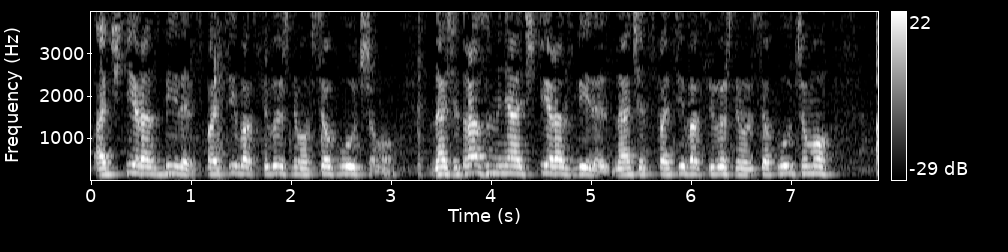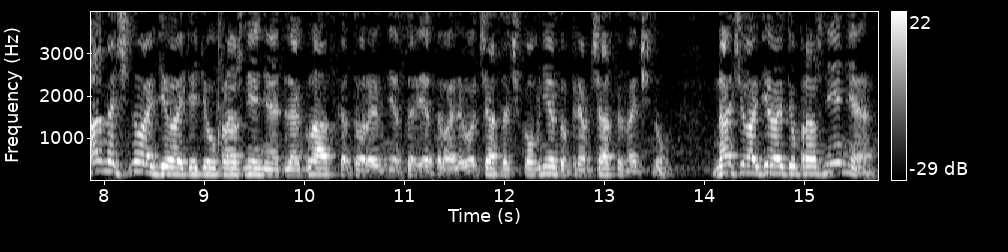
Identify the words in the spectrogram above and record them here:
очки разбились, спасибо Всевышнему, все к лучшему. Значит, раз у меня очки разбились, значит, спасибо Всевышнему, все к лучшему. А начну я делать эти упражнения для глаз, которые мне советовали. Вот сейчас очков нету, прям сейчас и начну. Начала делать упражнения,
